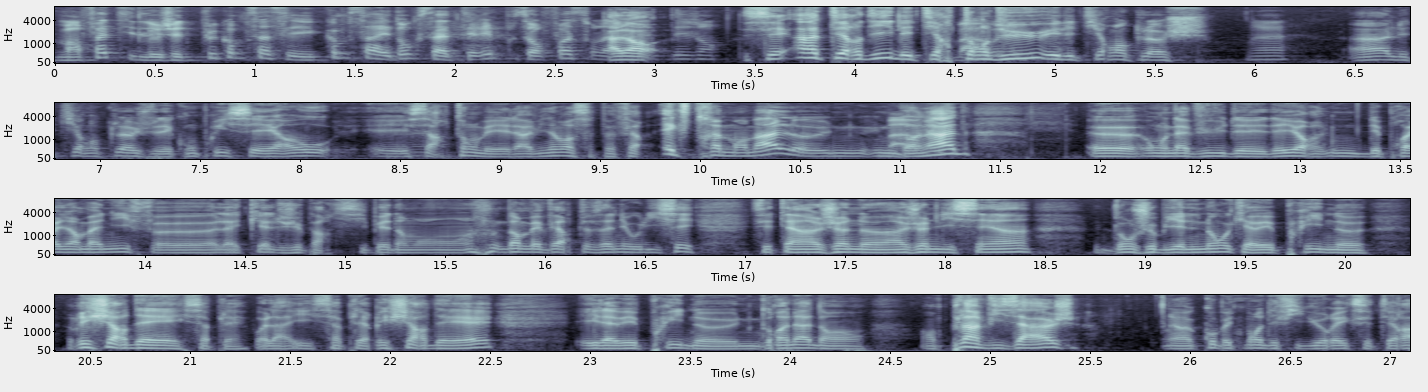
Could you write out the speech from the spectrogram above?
mais en fait, ils le jettent plus comme ça, c'est comme ça. Et donc, ça atterrit plusieurs fois sur la Alors, tête des gens. C'est interdit les tirs Bah tendus et les tirs en cloche. Ouais. Hein, les tirs en cloche, je l'ai compris, c'est en haut et ça retombe. Et là, évidemment, ça peut faire extrêmement mal, euh, une, une Bah grenade. Euh, on a vu d'ailleurs une des premières manifs à laquelle j'ai participé dans, mon, dans mes vertes années au lycée. C'était un jeune, un jeune lycéen dont oublié le nom qui avait pris une. Richard Day, il s'appelait. Voilà, il s'appelait Richard Day. Et il avait pris une, une grenade en, en plein visage, complètement défiguré, etc.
